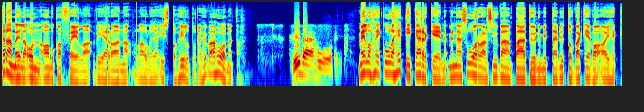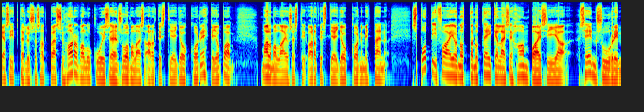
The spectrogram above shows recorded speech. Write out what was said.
Tänään meillä on aamukaffeilla vieraana laulaja Isto Hiltunen. Hyvää huomenta. Hyvää huomenta. Meillä on hei kuule heti kärkeen, mennään suoraan syvään päätyyn, nimittäin nyt on väkevä aihe käsittelyssä. Sä oot päässyt harvalukuiseen suomalaisartistien joukkoon, ehkä jopa maailmanlaajuisesti artistien joukkoon, nimittäin Spotify on ottanut teikäläisen hampaisiin ja sensuurin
